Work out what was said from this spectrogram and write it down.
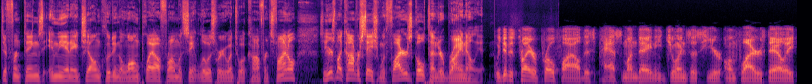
different things in the NHL, including a long playoff run with St. Louis where he went to a conference final. So here's my conversation with Flyers goaltender Brian Elliott. We did his player profile this past Monday, and he joins us here on Flyers Daily.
